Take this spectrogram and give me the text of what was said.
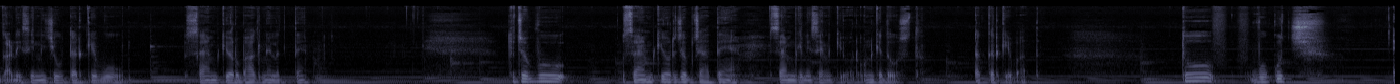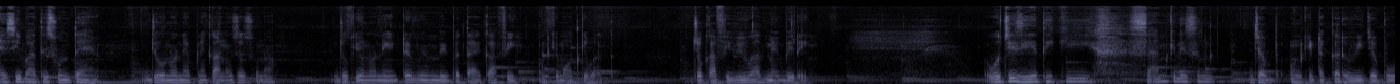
गाड़ी से नीचे उतर के वो सैम की ओर भागने लगते हैं। तो जब वो सैम की ओर जब जाते हैं, सैम किनीसन की ओर, उनके दोस्त, टक्कर के बाद तो वो कुछ ऐसी बातें सुनते हैं जो उन्होंने अपने कानों से सुना, जो कि उन्होंने इंटरव्यू में भी बताया काफ़ी उनकी मौत के बाद, जो काफ़ी विवाद में भी रही। वो चीज़ ये थी कि सैम किनिसन जब उनकी टक्कर हुई, जब वो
